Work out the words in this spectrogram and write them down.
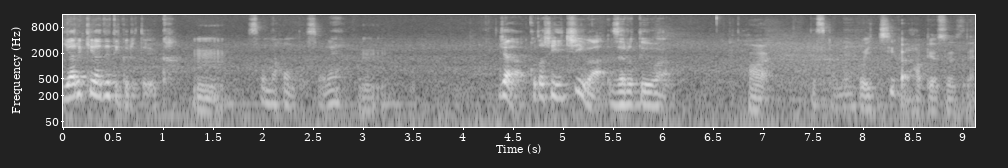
やる気が出てくるというかうん。うん。そんな本ですよねじゃあ今年1位は「021はい。」ですかねこれ1位から発表するんですね。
